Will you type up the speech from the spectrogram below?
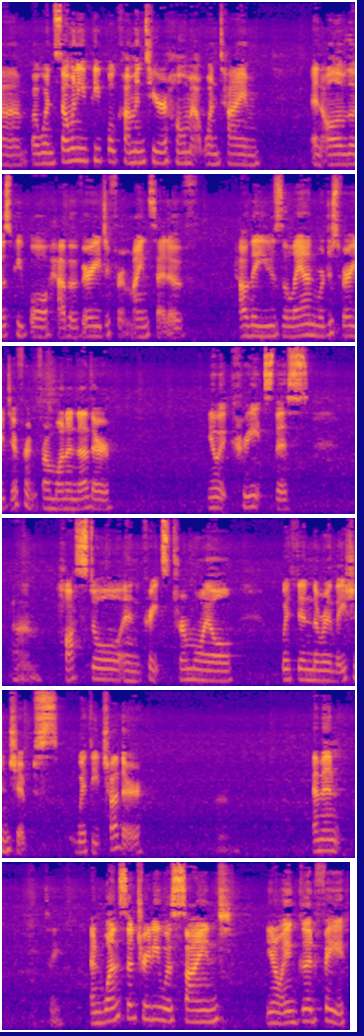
Um, but when so many people come into your home at one time and all of those people have a very different mindset of how they use the land we're just very different from one another. You know it creates this um, hostile and creates turmoil within the relationships with each other. and then, see, and once the treaty was signed, you know, in good faith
